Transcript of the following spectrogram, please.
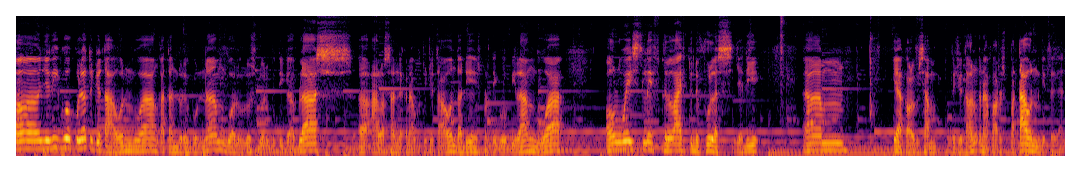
Uh, jadi gue kuliah 7 tahun, gue angkatan 2006, gue lulus 2013. Uh, alasannya kenapa 7 tahun? Tadi yang seperti gue bilang, gue always live the life to the fullest. Jadi um, ya kalau bisa tujuh tahun kenapa harus 4 tahun gitu kan?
